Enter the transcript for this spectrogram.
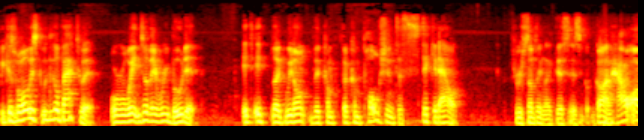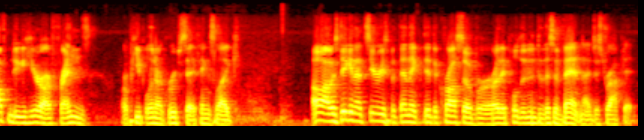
because we'll always we can go back to it, or we'll wait until they reboot it. It, it like we don't the com- the compulsion to stick it out through something like this is gone. How often do you hear our friends or people in our group say things like, "Oh, I was digging that series, but then they did the crossover, or they pulled it into this event, and I just dropped it."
